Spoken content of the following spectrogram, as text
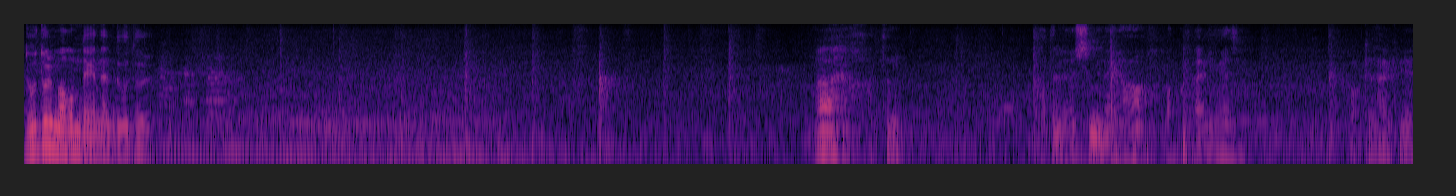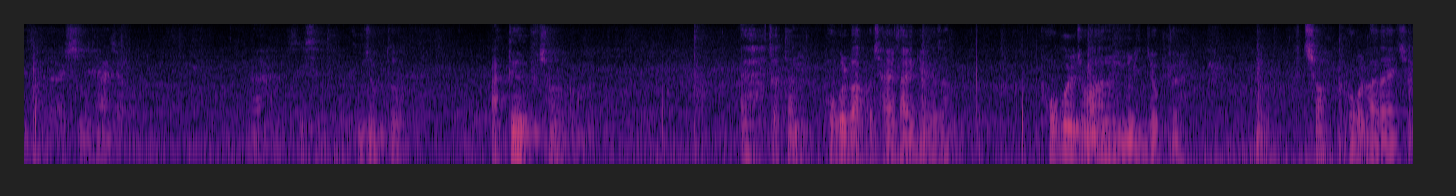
누들 먹으면 되겠네, 누들. 아, 하여튼 다들 열심히네요. 먹고 살기 위해서. 먹고 살기 위해서 열심히 해야죠. 아, CCTV 부적도 아뜨 붙여놓고. 아, 어쨌든 복을 받고 잘 살기 위해서 복을 좋아하는 민족들. 그쵸? 복을 받아야죠.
